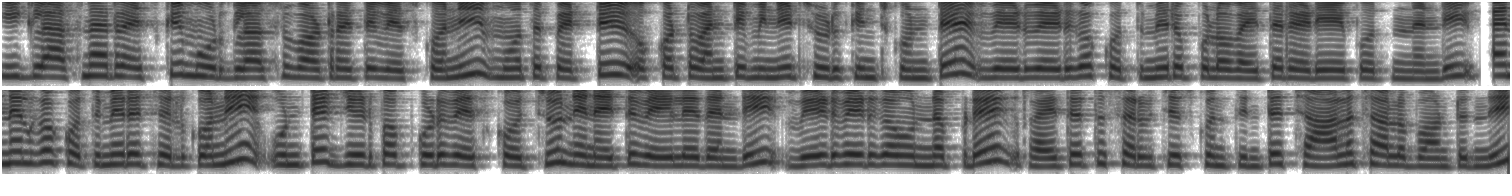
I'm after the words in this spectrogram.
ఈ గ్లాస్నర్ రైస్కి మూడు గ్లాసులు వాటర్ అయితే వేసుకొని మూత పెట్టి ఒక ట్వంటీ మినిట్స్ ఉడికించుకుంటే వేడివేడిగా కొత్తిమీర పులావ్ అయితే రెడీ అయిపోతుందండి. ఫైనల్గా కొత్తిమీర చల్లుకొని ఉంటే జీడిపప్పు కూడా వేసుకోవచ్చు. నేనైతే వేయలేదండి. వేడివేడిగా ఉన్నప్పుడే రైతాతో సర్వ్ చేసుకొని తింటే చాలా చాలా బాగుంటుంది.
